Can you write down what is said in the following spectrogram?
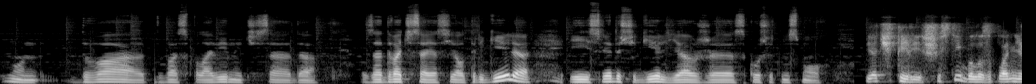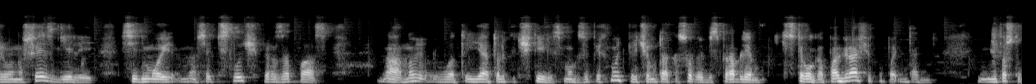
ну, два, два с половиной часа, да. За два часа я съел три геля, и следующий гель я уже скушать не смог. Я 4 из 6, было запланировано 6 гелей, седьмой на всякий случай про запас. А, ну вот я только 4 смог запихнуть, причем так особо без проблем, строго по графику, так, не то что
